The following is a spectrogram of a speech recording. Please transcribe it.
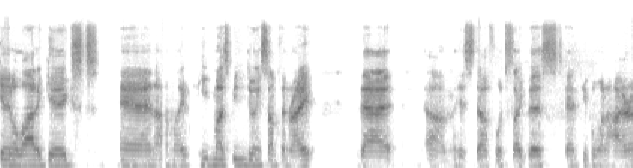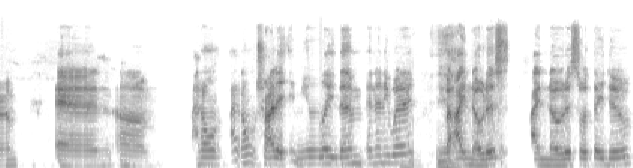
get a lot of gigs, and I'm like, he must be doing something right. That um, his stuff looks like this, and people want to hire him, and um, I don't I don't try to emulate them in any way. yeah, but I notice I notice what they do,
